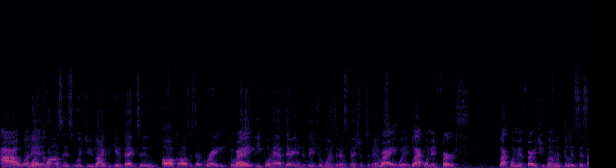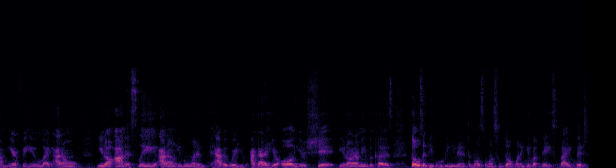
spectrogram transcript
I want What to. causes would you like to give back to? All causes are great. Right. But people have their individual ones that are special to them. Right. What, Black women first. Black women first. You going through it, sis. I'm here for you. Like I don't. You know, honestly, I don't even want to have it where you. I gotta hear all your shit. You know what I mean? Because those are the people who be needing it the most. The ones who don't want to give up. They like, bitch.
